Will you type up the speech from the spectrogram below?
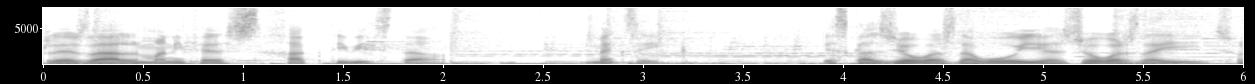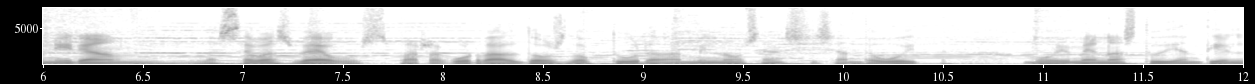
Després del manifest activista, Mèxic. I és que els joves d'avui i els joves d'ahir s'uniren les seves veus per recordar el 2 d'octubre de 1968, el moviment estudiantil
